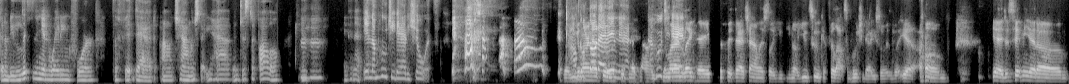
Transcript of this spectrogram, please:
going to be listening and waiting for the Fit Dad uh, challenge that you have and just to follow mm-hmm. and connect. In them hoochie daddy shorts. So you can learn that, that too. In there. That you can learn leg day, the fit dad challenge, so you you know you too can fill out some hoochie daddy stories. But yeah, um, yeah, just hit me at um,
